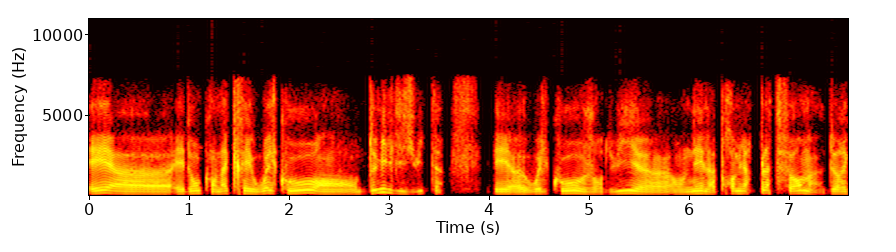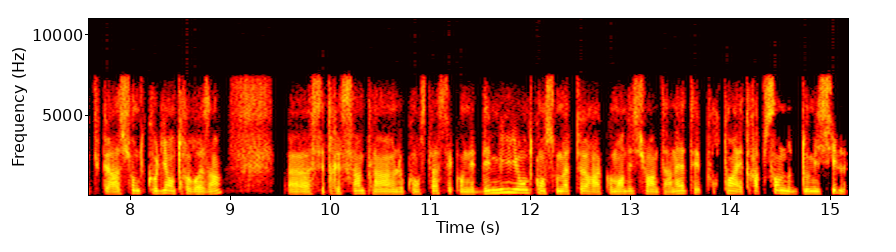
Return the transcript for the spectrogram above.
Euh, et, donc on a créé Welco en 2018. Et euh, Welco aujourd'hui, on est la première plateforme de récupération de colis entre voisins. c'est très simple. Hein. Le constat, c'est qu'on est des millions de consommateurs à commander sur Internet et pourtant à être absent de notre domicile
